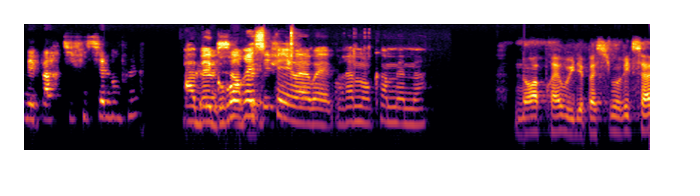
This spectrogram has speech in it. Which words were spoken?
mais pas artificiel non plus. ah, ben gros respect, ouais, ouais, vraiment, quand même. Non, après, oui, il n'est pas si mauvais que ça.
